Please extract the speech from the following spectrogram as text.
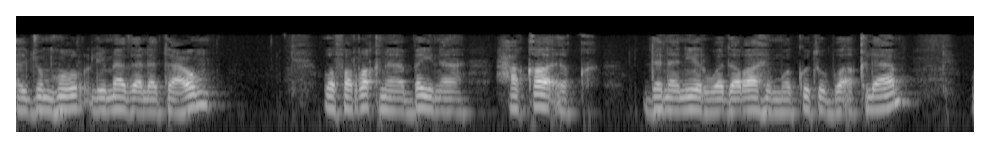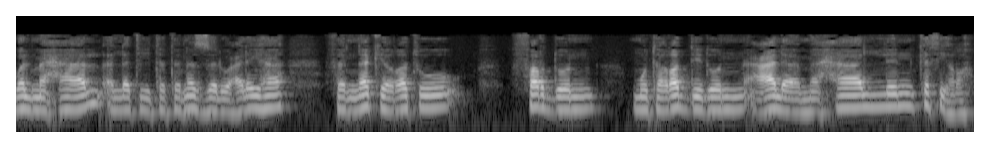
الجمهور لماذا لا تعم. وفرقنا بين حقائق دنانير ودراهم وكتب وأقلام والمحال التي تتنزل عليها فالنكرة فرد متردد على محال كثيرة.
